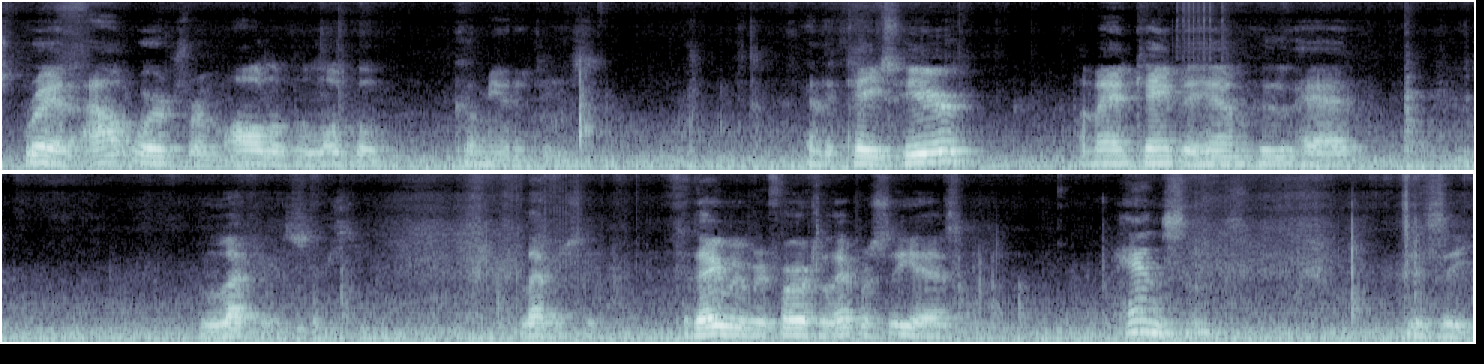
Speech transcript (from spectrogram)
spread outward from all of the local communities. In the case here, a man came to him who had leprosy. Leprosy. Today we refer to leprosy as Hansen's disease.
